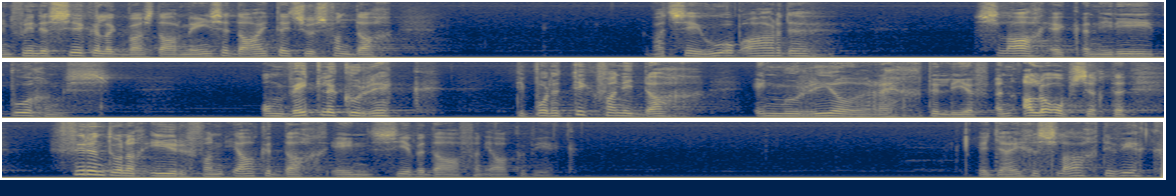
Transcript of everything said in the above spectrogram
En vriende, sekerlik was daar mense daai tyd soos vandag wat sê hoe op aarde slaag ek in hierdie pogings om wetlik korrek die politiek van die dag en moreel reg te leef in alle opsigte 24 uur van elke dag en 7 dae van elke week. Het jy geslaag die week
